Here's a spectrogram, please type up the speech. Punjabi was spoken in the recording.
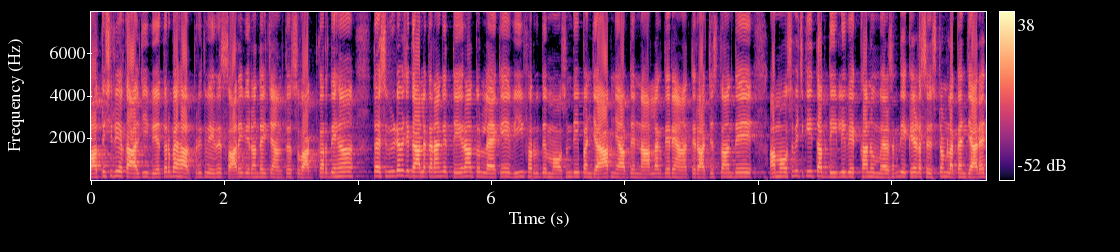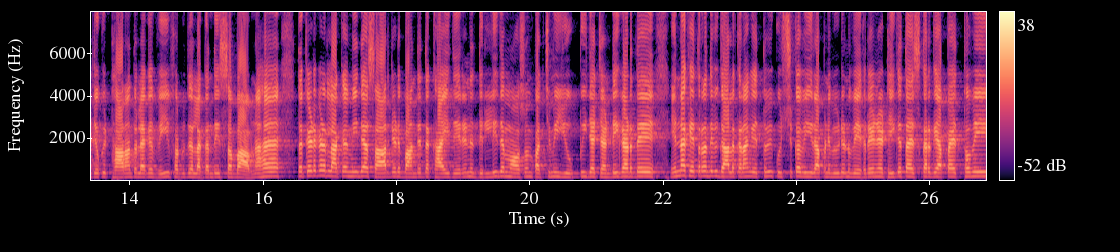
ਸਤਿ ਸ਼੍ਰੀ ਅਕਾਲ ਜੀ। ਵੇਦਰ ਮੈਂ ਹਰਪ੍ਰੀਤ ਵੇਖ ਰਹੇ ਸਾਰੇ ਵੀਰਾਂ ਦਾ ਚੈਨਲ ਤੇ ਸਵਾਗਤ ਕਰਦੇ ਹਾਂ। ਤਾਂ ਇਸ ਵੀਡੀਓ ਵਿੱਚ ਗੱਲ ਕਰਾਂਗੇ 13 ਤੋਂ ਲੈ ਕੇ 20 ਫਰਵਰੀ ਦੇ ਮੌਸਮ ਦੀ। ਪੰਜਾਬ ਪੰਜਾਬ ਦੇ ਨਾਲ ਲੱਗਦੇ ਹਰਿਆਣਾ ਤੇ ਰਾਜਸਥਾਨ ਦੇ। ਆ ਮੌਸਮ ਵਿੱਚ ਕੀ ਤਬਦੀਲੀ ਵੇਖਣ ਨੂੰ ਮਿਲ ਸਕਦੀ ਹੈ? ਕਿਹੜਾ ਸਿਸਟਮ ਲੱਗਣ ਜਾ ਰਿਹਾ ਜੋ ਕਿ 18 ਤੋਂ ਲੈ ਕੇ 20 ਫਰਵਰੀ ਦੇ ਲੱਗਣ ਦੀ ਸੰਭਾਵਨਾ ਹੈ? ਤਾਂ ਕਿਹੜੇ ਕਿਹੜੇ ਇਲਾਕੇ ਮੀਂਹ ਦੇ ਸਾਰ ਜਿਹੜੇ ਬੰਦੇ ਦਿਖਾਈ ਦੇ ਰਹੇ ਨੇ? ਦਿੱਲੀ ਦੇ ਮੌਸਮ, ਪੱਛਮੀ ਯੂਪੀ ਜਾਂ ਚੰਡੀਗੜ੍ਹ ਦੇ। ਇਹਨਾਂ ਖੇਤਰਾਂ ਦੀ ਵੀ ਗੱਲ ਕਰਾਂਗੇ। ਇੱਥੋਂ ਵੀ ਕੁਝ ਕੁ ਵੀਰ ਆਪਣੀ ਵੀਡੀਓ ਨੂੰ ਵੇਖ ਰਹੇ ਨੇ। ਠੀਕ ਹੈ, ਤਾਂ ਇਸ ਕਰਕੇ ਆਪਾਂ ਇੱਥੋਂ ਵੀ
